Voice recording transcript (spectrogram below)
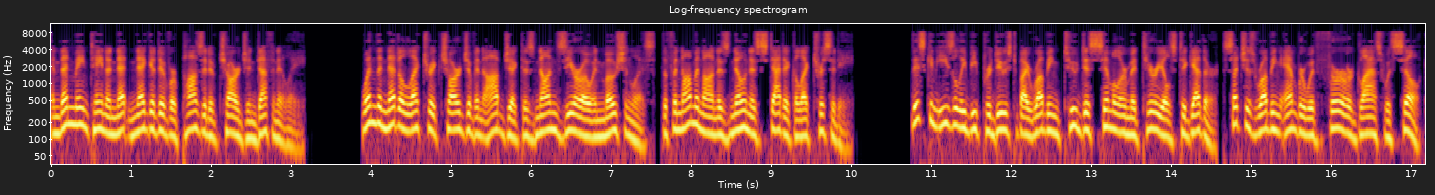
and then maintain a net negative or positive charge indefinitely. When the net electric charge of an object is non-zero and motionless, the phenomenon is known as static electricity. This can easily be produced by rubbing two dissimilar materials together, such as rubbing amber with fur or glass with silk.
